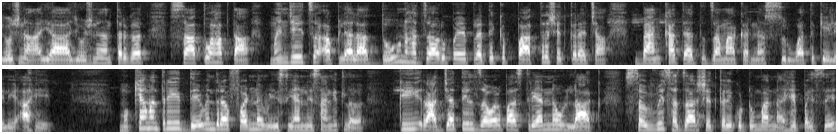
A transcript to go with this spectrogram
योजना या योजनेअंतर्गत सातवा हप्ता म्हणजेच आपल्याला दोन हजार रुपये प्रत्येक पात्र शेतकऱ्याच्या बँक खात्यात जमा करण्यास सुरुवात केलेली आहे. मुख्यमंत्री देवेंद्र फडणवीस यांनी सांगितलं की राज्यातील जवळपास त्र्याण्णव लाख सव्वीस हजार शेतकरी कुटुंबांना हे पैसे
